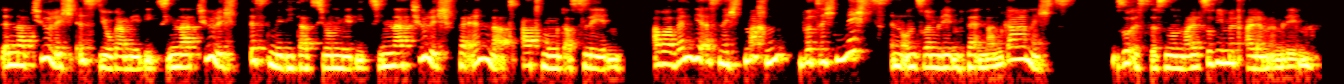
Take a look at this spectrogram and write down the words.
Denn natürlich ist Yoga Medizin, natürlich ist Meditation Medizin, natürlich verändert Atmung das Leben. Aber wenn wir es nicht machen, wird sich nichts in unserem Leben verändern, gar nichts. So ist es nun mal, so wie mit allem im Leben.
